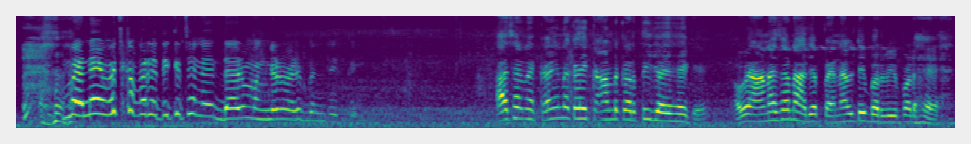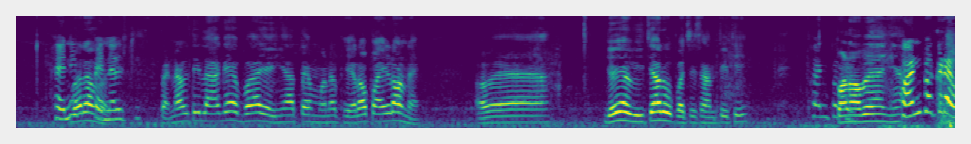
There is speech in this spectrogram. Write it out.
મને એમ જ ખબર હતી કે છે ને દર મંગળવારે બંધ રહેતી આ છે ને કઈ ને કઈ કાંડ કરતી જાય છે કે. હવે આને છે ને આજે પેનલ્ટી ભરવી પડે. હે પેનલ્ટી પેનલ્ટી લાગે ભાઈ અહીંયા તે મને ફેરો પાડ્યો ને. હવે જોઈએ વિચારું પછી શાંતિથી. પણ હવે અહીંયા ફોન પકડો.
